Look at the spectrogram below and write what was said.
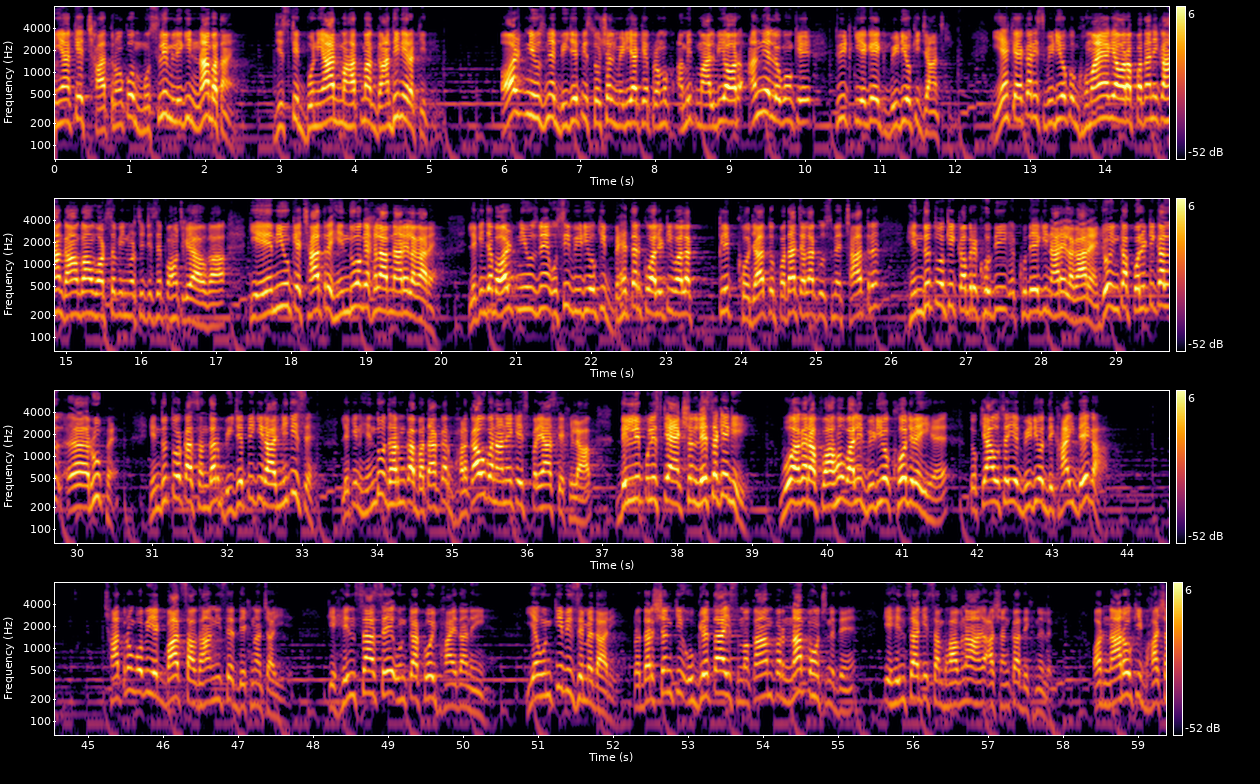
मियाँ के छात्रों को मुस्लिम लीगी ना बताएँ, जिसकी बुनियाद महात्मा गांधी ने रखी थी। ऑल्ट न्यूज़ ने बीजेपी सोशल मीडिया के प्रमुख अमित मालवीय और अन्य लोगों के ट्वीट किए गए एक वीडियो की जाँच की। यह कहकर इस वीडियो को घुमाया गया और अब पता नहीं कहाँ गाँव गाँव व्हाट्सएप यूनिवर्सिटी से पहुँच गया होगा कि एएमयू के छात्र हिंदुओं के खिलाफ नारे लगा रहे हैं। लेकिन जब ऑल्ट न्यूज़ ने उसी वीडियो की बेहतर क्वालिटी वाला क्लिप खोजा तो पता चला कि उसमें छात्र हिंदुत्व की कब्र खुदी, खुदेगी नारे लगा रहे हैं, जो इनका पॉलिटिकल रूप है। हिंदुत्व का संदर्भ बीजेपी की राजनीति से है, लेकिन हिंदू धर्म का बताकर भड़काऊ बनाने के इस प्रयास के खिलाफ दिल्ली पुलिस क्या एक्शन ले सकेगी? वो अगर अफवाहों वाली वीडियो खोज रही है तो क्या उसे ये वीडियो दिखाई देगा? छात्रों को भी एक बात सावधानी से देखना चाहिए कि हिंसा से उनका कोई फ़ायदा नहीं है। यह उनकी भी ज़िम्मेदारी प्रदर्शन की उग्रता इस मकाम पर ना पहुँचने दें कि हिंसा की संभावना आशंका दिखने लगी और नारों की भाषा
